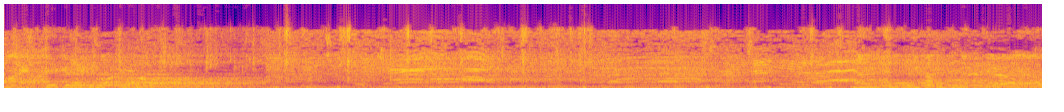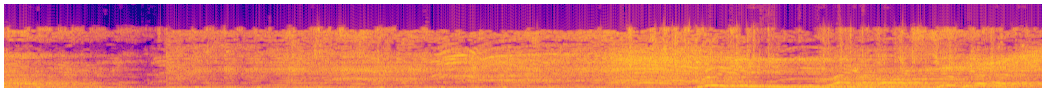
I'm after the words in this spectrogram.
Mike DiGregorio. KJ Antonio. Lee Ramos Jr. Paul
